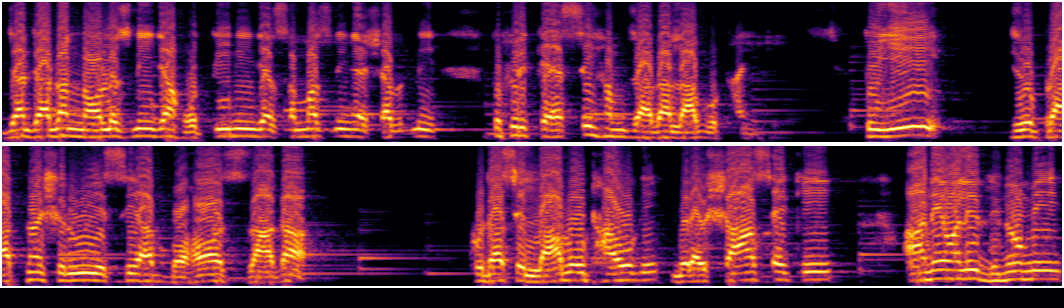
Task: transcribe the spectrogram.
जहाँ ज़्यादा नॉलेज नहीं, जहाँ होती नहीं, जहाँ समझ नहीं, जहाँ शब्द नहीं तो फिर कैसे हम ज़्यादा लाभ उठाएँगे? तो ये जो प्रार्थना शुरू हुई, इससे आप बहुत ज़्यादा खुदा से लाभ उठाओगे। मेरा विश्वास है कि आने वाले दिनों में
